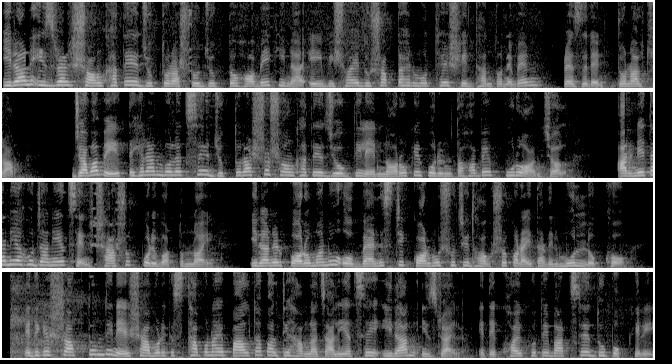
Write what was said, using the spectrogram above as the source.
ইরান ইসরায়েল সংঘাতে যুক্তরাষ্ট্র যুক্ত হবে কিনা এই বিষয়ে দু সপ্তাহের মধ্যে সিদ্ধান্ত নেবেন প্রেসিডেন্ট ডোনাল্ড ট্রাম্প। জবাবে তেহরান বলেছে, যুক্তরাষ্ট্র সংঘাতে যোগ দিলে নরকে পরিণত হবে পুরো অঞ্চল। আর নেতানিয়াহু জানিয়েছেন, শাসক পরিবর্তন নয়। ইরানের পরমাণু ও ব্যালিস্টিক কর্মসূচি ধ্বংস করাই তাদের মূল লক্ষ্য। এদিকে সপ্তম দিনে সামরিক স্থাপনায় পাল্টাপাল্টি হামলা চালিয়েছে ইরান ইসরায়েল এতে ক্ষয়ক্ষতি বাড়ছে দুপক্ষেরই।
